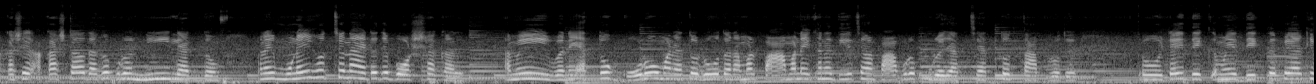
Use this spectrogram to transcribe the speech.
আকাশে, আকাশটাও দেখো পুরো নীল একদম। মানে মনেই হচ্ছে না এটা যে বর্ষাকাল। আমি মানে এত গরম আর এত রোদ, আর আমার পা মানে এখানে দিয়েছে, আমার পা পুরো পুড়ে যাচ্ছে, এত তাপ রোদের তো এটাই দেখ মানে দেখতে পেয়ে আর কি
